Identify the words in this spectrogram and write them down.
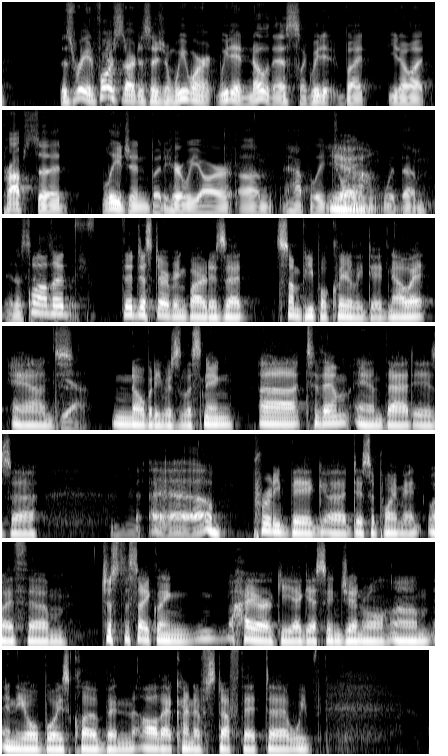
this reinforces our decision. We weren't, we didn't know this, like we did, but you know what? Props to Legion, but here we are, um, happily joining Yeah. with them in a Well, the situation. the disturbing part is that some people clearly did know it, and Yeah. nobody was listening uh, to them, and that is uh, a, a pretty big uh, disappointment with um, just the cycling hierarchy, I guess, in general, um, in the old boys club and all that kind of stuff that uh, we've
